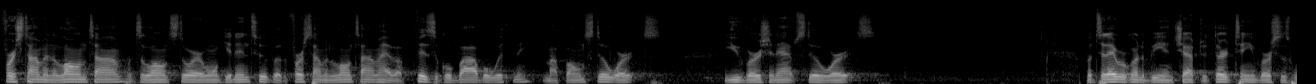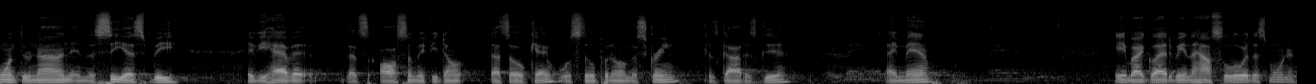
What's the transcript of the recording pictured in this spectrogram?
First time in a long time. It's a long story. I won't get into it, but the first time in a long time I have a physical Bible with me. My phone still works. YouVersion app still works. But today we're going to be in chapter 13 verses 1 through 9 in the CSB. If you have it, that's awesome. If you don't, that's okay. We'll still put it on the screen because God is good. Amen. Amen. Anybody glad to be in the house of the Lord this morning?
